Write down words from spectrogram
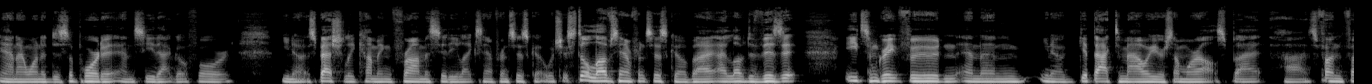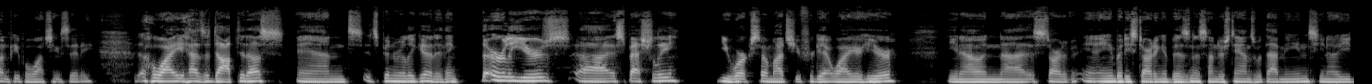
and I wanted to support it and see that go forward. You know, especially coming from a city like San Francisco, which I still love San Francisco, but I, I love to visit, eat some great food, and, and, then you know get back to Maui or somewhere else. But uh, it's fun, fun people watching city. Hawaii has adopted us, and it's been really good. I think the early years, uh, especially, you work so much you forget why you're here you know, and uh, start of anybody starting a business understands what that means. You know, you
